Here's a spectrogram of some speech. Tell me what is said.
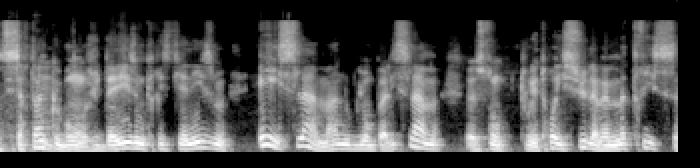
C'est certain mmh. que bon, judaïsme, christianisme et islam, hein, n'oublions pas l'islam, euh, sont tous les trois issus de la même matrice.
